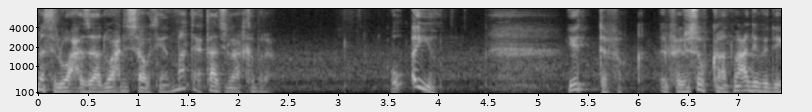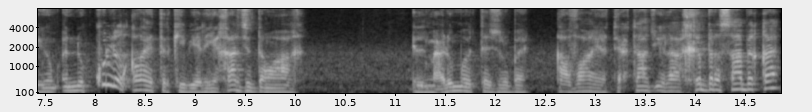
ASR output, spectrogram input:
مثل واحد زائد واحد يساوي اثنين ما تحتاج إلى خبرة. وأيضا يتفق. الفيلسوف كانت مع ديفيد هيوم انه كل القضايا التركيبية اللي هي خارج الدماغ المعلومة بالتجربه قضايا تحتاج إلى خبرة سابقة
